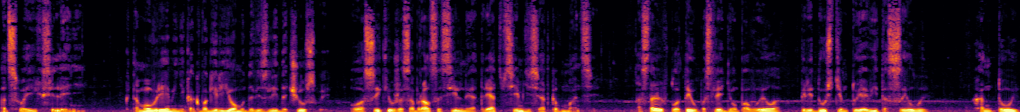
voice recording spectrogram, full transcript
от своих селений. К тому времени, как Вагирьему довезли до Чусвы, у Осыки уже собрался сильный отряд в семь десятков манси. Оставив плоты у последнего повыла, перед устьем Туявита Сылвы, Хантуй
